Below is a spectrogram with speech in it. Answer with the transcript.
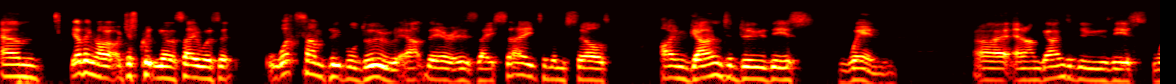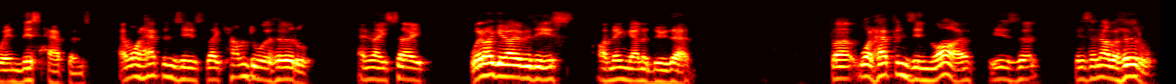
Um, the other thing I just quickly going to say was that what some people do out there is they say to themselves, I'm going to do this when, uh, and I'm going to do this when this happens. And what happens is they come to a hurdle and they say, when I get over this, I'm then going to do that. But what happens in life is that there's another hurdle.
